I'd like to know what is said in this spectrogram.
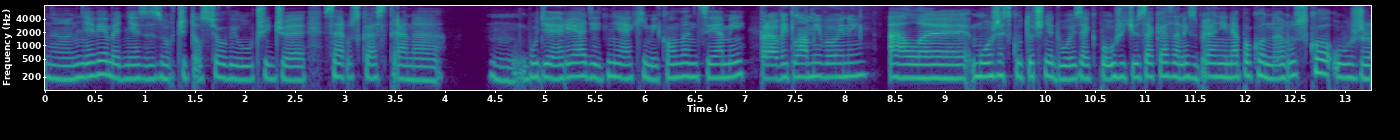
nevieme dnes s určitosťou vylúčiť, že sa ruská strana hm, bude riadiť nejakými konvenciami. Pravidlami vojny? Ale môže skutočne dôjsť aj k použitiu zakázaných zbraní. Napokon Rusko už e,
